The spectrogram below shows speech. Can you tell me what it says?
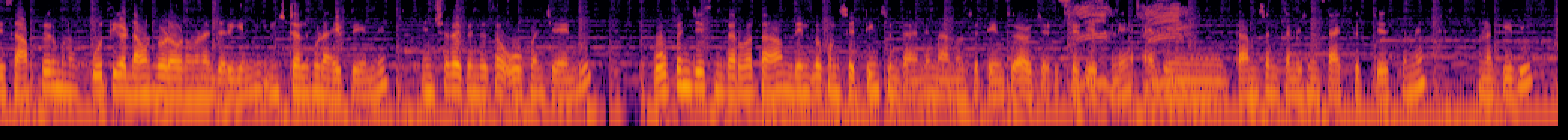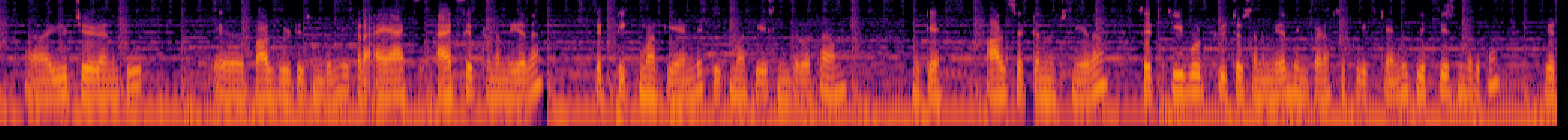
ఈ సాఫ్ట్వేర్ మనకు పూర్తిగా డౌన్లోడ్ అవ్వడం అనేది జరిగింది. ఇన్స్టాల్ కూడా అయిపోయింది. ఇన్స్టాల్ అయిపోయిన తర్వాత ఓపెన్ చేయండి. ఓపెన్ చేసిన తర్వాత దీంట్లో కొన్ని సెట్టింగ్స్ ఉంటాయండి మాన్యువల్ సెట్టింగ్స్ అవి సెట్ చేసుకుని అది టర్మ్స్ అండ్ కండిషన్స్ యాక్సెప్ట్ చేస్తేనే మనకి ఇది యూజ్ చేయడానికి పాసిబిలిటీస్ ఉంటుంది. ఇక్కడ యాక్సెప్ట్ ఉంది కదా ఇక్కడ టిక్ మార్క్ వేయండి. టిక్ మార్క్ వేసిన తర్వాత ఓకే ఆల్ సెట్ అని వచ్చింది కదా సెట్ కీబోర్డ్ ఫీచర్స్ అని కదా దీనిపైన ఒకసారి క్లిక్ చేయండి. క్లిక్ చేసిన తర్వాత ఇక్కడ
